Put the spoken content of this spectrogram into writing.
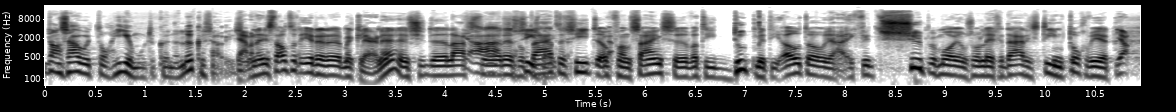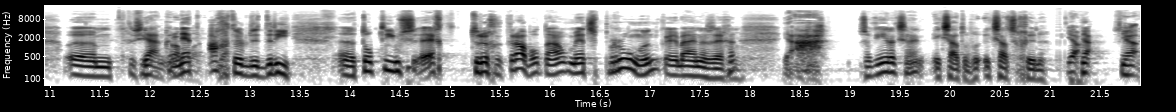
dan zou het toch hier moeten kunnen lukken, zou je Ja, zeggen. maar dan is het altijd eerder eh, McLaren. Hè? Als je de laatste Ja, resultaten ziet, ook Ja. van Sainz, eh, wat hij doet met die auto. Ja, ik vind het super mooi om zo'n legendarisch team toch weer Ja. ehm, ja, net achter de drie eh, topteams echt teruggekrabbeld. Nou, met sprongen, kan je bijna zeggen. Ja, zou ik eerlijk zijn? Ik zou het, op- ik zou het ze gunnen. Ja. Ja,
